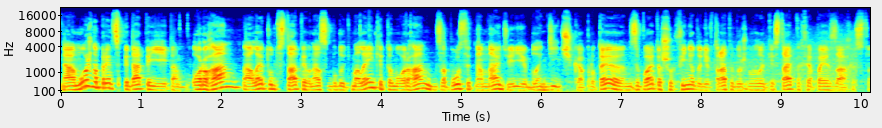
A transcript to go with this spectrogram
А можна, в принципі, дати їй там орган, але тут стати у нас будуть маленькі, тому орган запустить нам Надю і блондінчика. Проте не забувайте, що Фіня тоді втратить дуже великий стат на ХП і захисту.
